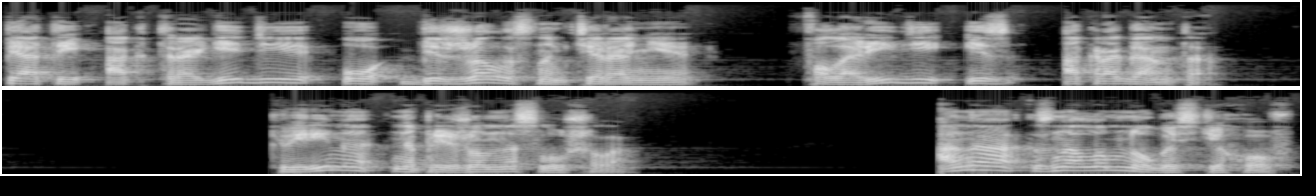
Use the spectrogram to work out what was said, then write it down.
Пятый акт трагедии о безжалостном тиране Фалариде из Акраганта. Кверина напряженно слушала. Она знала много стихов.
